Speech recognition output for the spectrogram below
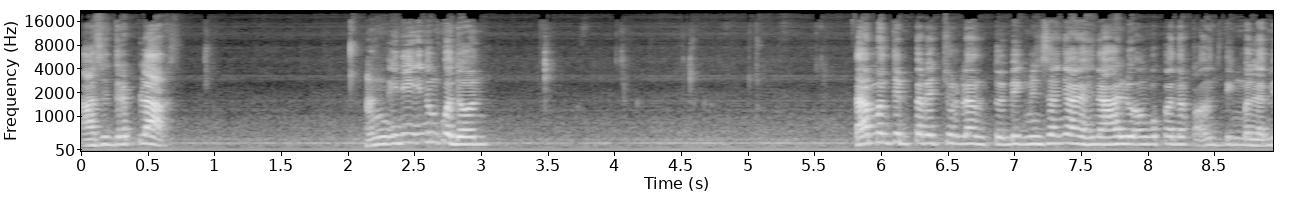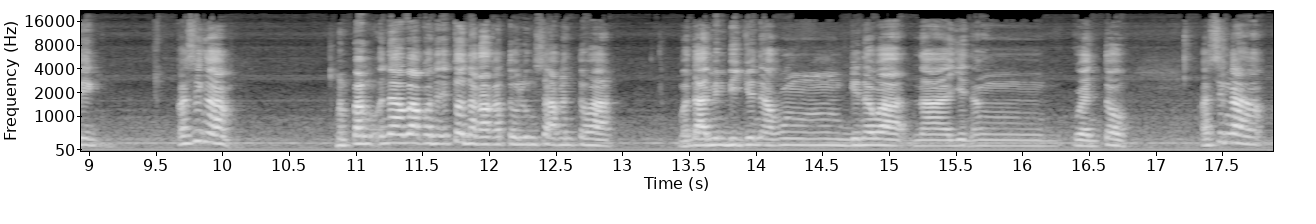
acid reflux. Ang iniinom ko doon, tamang temperature lang ng tubig. Minsan nga, hinahaluan ko pa ng kaunting malamig. Kasi nga, ang pangunawa ko na ito, nakakatulong sa akin to ha. Madaming video na akong ginawa na yun ang kwento. Kasi nga,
